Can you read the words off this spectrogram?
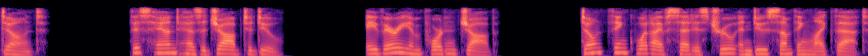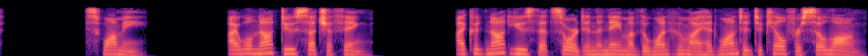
Don't. This hand has a job to do. A very important job. Don't think what I've said is true and do something like that. Swami. I will not do such a thing. I could not use that sword in the name of the one whom I had wanted to kill for so long.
